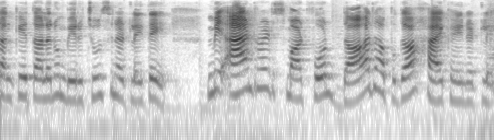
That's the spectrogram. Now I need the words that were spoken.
సంకేతాలను మీరు చూసినట్లయితే మీ ఆండ్రాయిడ్ స్మార్ట్ ఫోన్ దాదాపుగా హ్యాక్ అయినట్లే.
